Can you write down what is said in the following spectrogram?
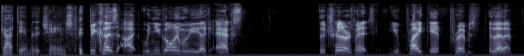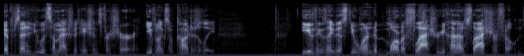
God damn it, it changed. because I, when you go in a movie like X, the trailers made it. You probably it, it presented you with some expectations for sure, even like subconsciously. Even things like this, you wanted a- more of a slasher kind of slasher film,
